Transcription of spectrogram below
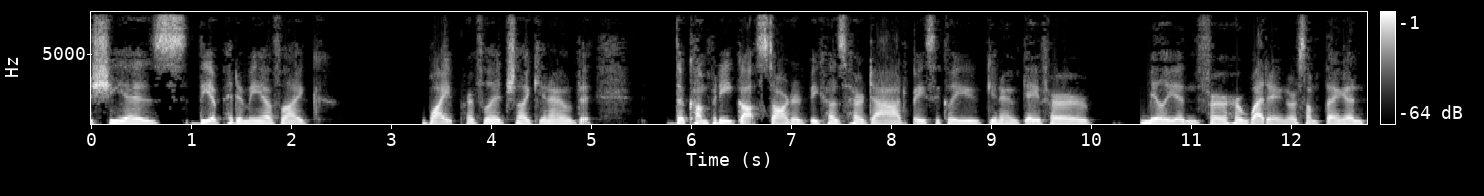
she is the epitome of like white privilege. Like, you know, the, the company got started because her dad basically, you know, gave her million for her wedding or something and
